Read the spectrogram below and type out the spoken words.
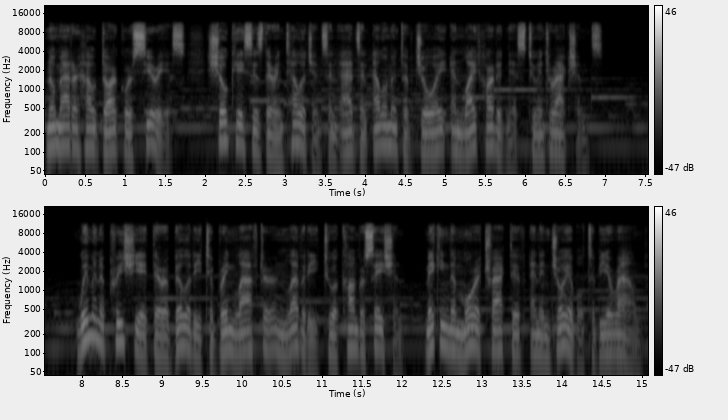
no matter how dark or serious, showcases their intelligence and adds an element of joy and lightheartedness to interactions. Women appreciate their ability to bring laughter and levity to a conversation, making them more attractive and enjoyable to be around.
